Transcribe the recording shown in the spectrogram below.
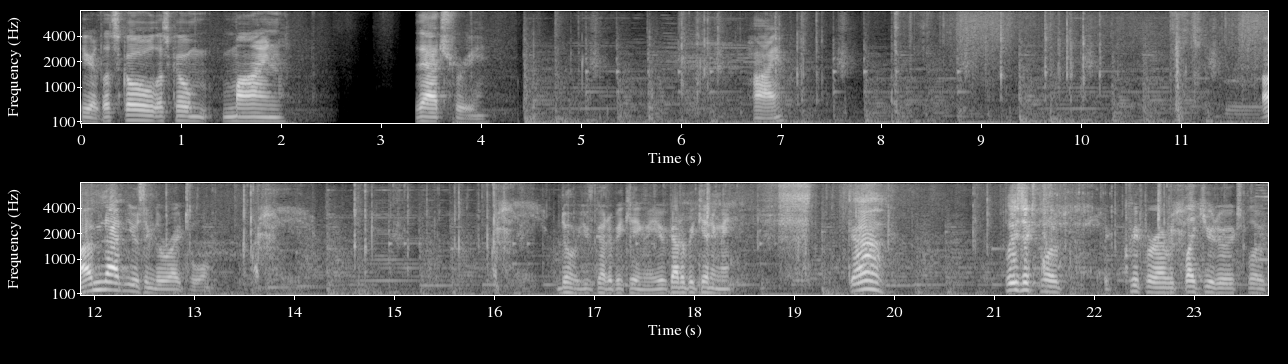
Here, let's go, let's go mine that tree. Hi. I'm not using the right tool. No, you've got to be kidding me. You've got to be kidding me. Gah! Please explode. The creeper, I would like you to explode.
